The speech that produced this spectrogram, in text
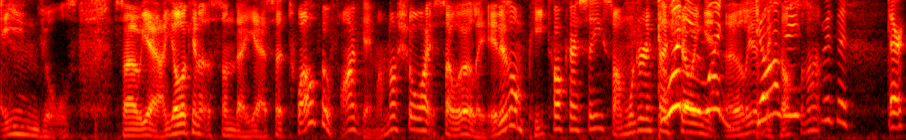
Angels. So yeah, you're looking at the Sunday. Yeah, it's a 12:05 game. I'm not sure why it's so early. It is on Peacock, I see. So I'm wondering if they're showing it earlier because of that. for the third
